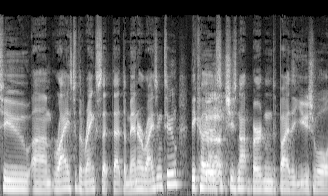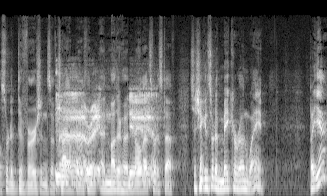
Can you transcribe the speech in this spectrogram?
to um, rise to the ranks that, that the men are rising to because Uh-huh. she's not burdened by the usual sort of diversions of Ah, childbirth and- right. and, motherhood and all that yeah, sort yeah. of stuff. So she can sort of make her own way. But yeah,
